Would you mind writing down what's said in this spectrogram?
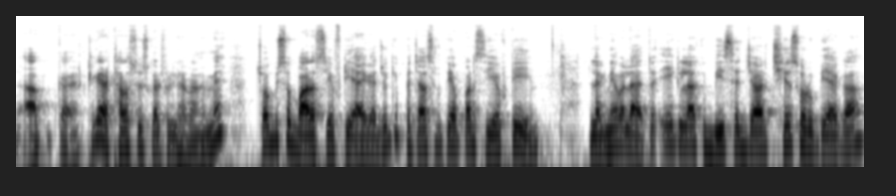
आपका ठीक है, अठारह सौ स्क्वायर फीट घर बनाने में चौबीस सौ बारह सी एफ़ टी आएगा, जो कि पचास रुपया पर सी एफ़ टी लगने वाला है। तो एक लाख बीस हज़ार छः सौ रुपया का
